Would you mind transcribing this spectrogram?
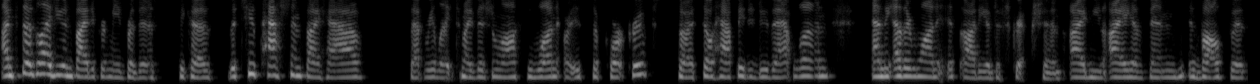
I'm so glad you invited for me for this because the two passions I have that relate to my vision loss, one is support groups. So I'm so happy to do that one. And the other one is audio description. I mean, I have been involved with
